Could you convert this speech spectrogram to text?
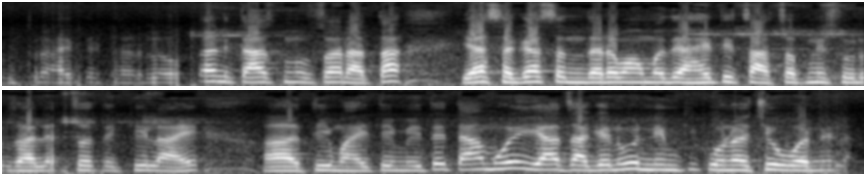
सूत्र आहे ते ठरलं होतं आणि त्याचनुसार आता या सगळ्या संदर्भामध्ये आहे ती चाचपणी सुरू झाल्याचं देखील आहे ती माहिती मिळते. त्यामुळे या जागेवर नेमकी कोणाची वर्णी लागते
